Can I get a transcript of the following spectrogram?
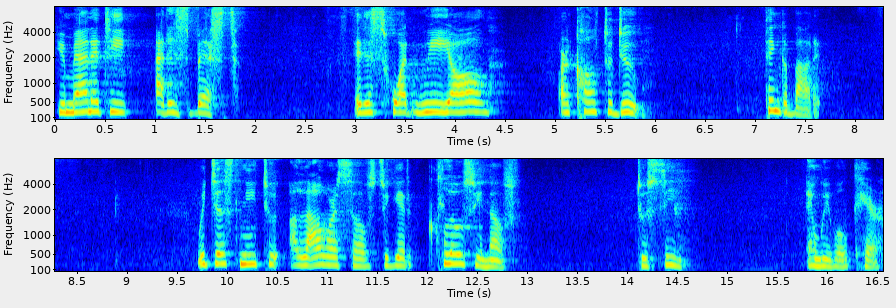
humanity at its best. It is what we all are called to do. Think about it. We just need to allow ourselves to get close enough to see, and we will care.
